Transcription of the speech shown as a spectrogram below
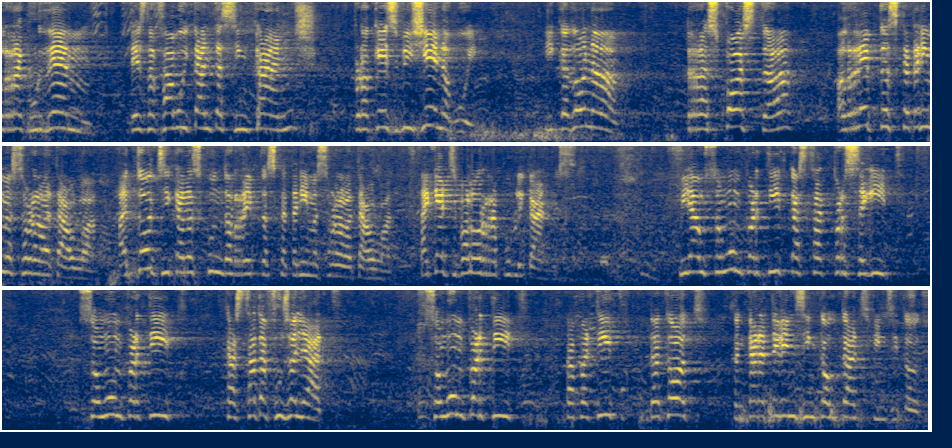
el recordem des de fa 85 anys, però que és vigent avui i que dona resposta als reptes que tenim a sobre la taula, a tots i cadascun dels reptes que tenim a sobre la taula, aquests valors republicans. Mireu, som un partit que ha estat perseguit, som un partit que ha estat afusellat, som un partit que ha patit de tot, que encara té béns incautats fins i tot.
